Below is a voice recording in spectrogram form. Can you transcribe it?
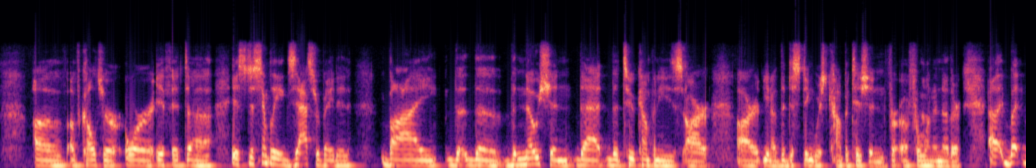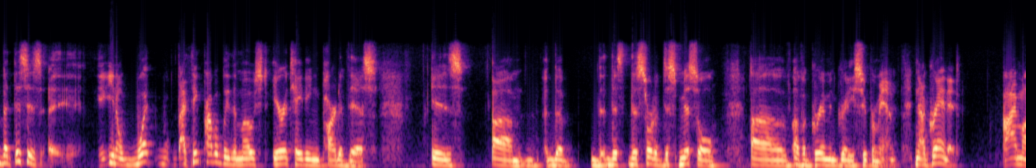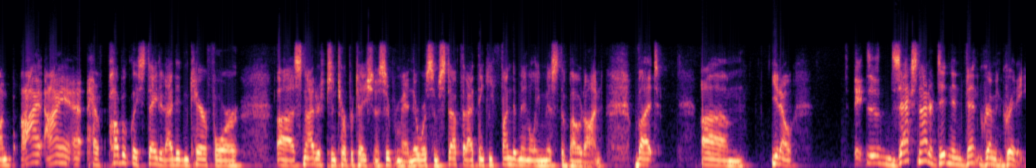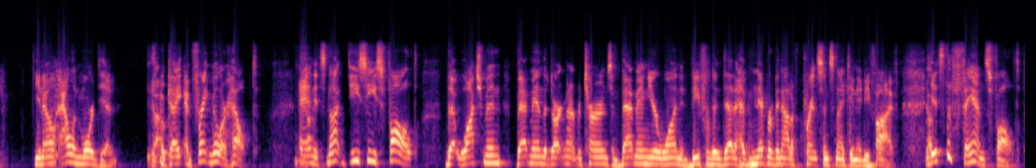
of of culture or if it uh, is just simply exacerbated by the the the notion that the two companies are are you know the distinguished competition for uh, for one another uh, but but this is uh, you know what I think probably the most irritating part of this is um, the this this sort of dismissal of of a grim and gritty Superman. Now, granted, I'm on. I I have publicly stated I didn't care for uh, Snyder's interpretation of Superman. There was some stuff that I think he fundamentally missed the boat on, but um, you know, it, Zack Snyder didn't invent grim and gritty. You know, Alan Moore did. Yeah. Okay, and Frank Miller helped. And Yeah. it's not DC's fault that Watchmen, Batman: The Dark Knight Returns, and Batman Year One and V for Vendetta have never been out of print since 1985. Yep. It's the fans' fault.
